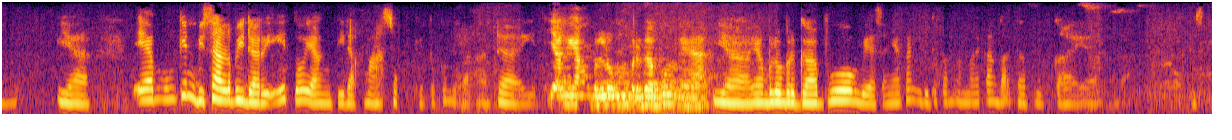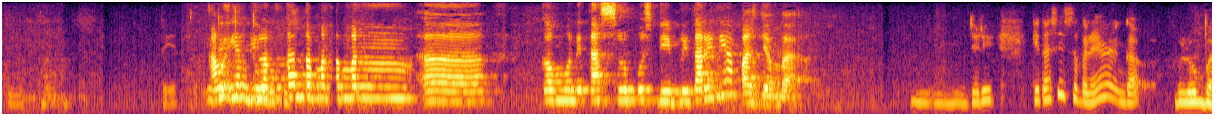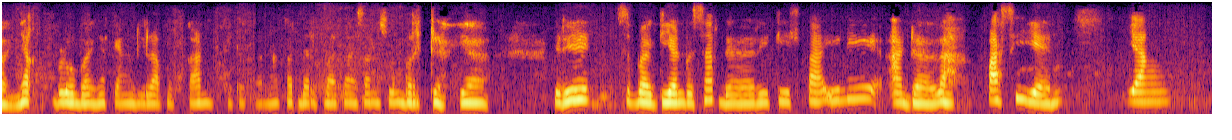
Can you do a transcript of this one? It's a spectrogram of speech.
ya ya mungkin bisa lebih dari itu yang tidak masuk gitu kan tidak ada gitu. yang yang belum bergabung ya? Ya yang belum bergabung. Biasanya kan gitu kan mereka nggak terbuka ya. Itu. kalau yang dilakukan teman-teman uh, komunitas lupus di Blitar ini apa aja mbak hmm, jadi kita sih sebenarnya nggak belum banyak belum banyak yang dilakukan gitu karena keterbatasan sumber daya. Jadi sebagian besar dari kita ini adalah pasien yang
